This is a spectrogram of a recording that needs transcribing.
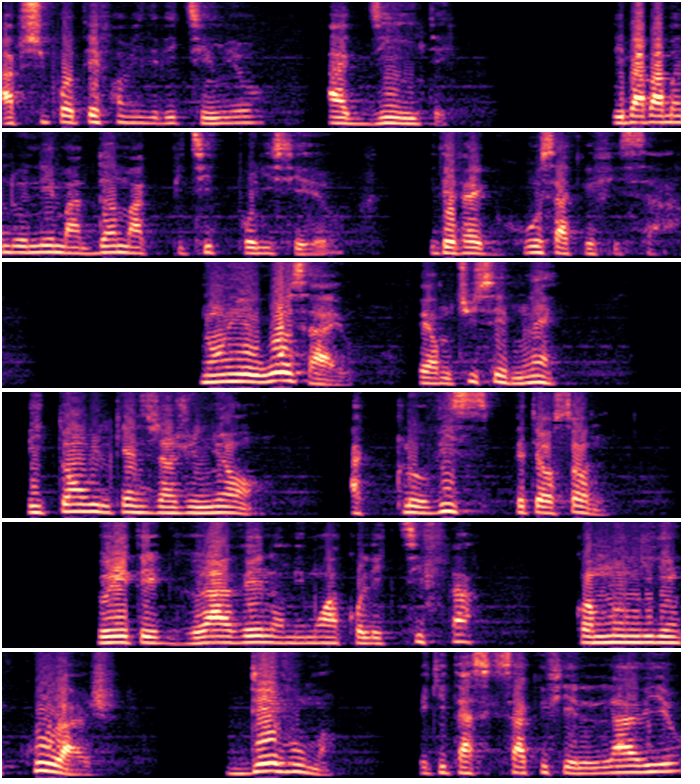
ap supporte famili viktim yo ak dignite. Li pa pa bandone madame ak pitit polisye yo, ki te fè gwo sakrifis sa. Non yo wos a yo, ferm tu se mlen, Piton Wilkins Jean Junior ak Clovis Peterson yo ete grave nan memwa kolektif la kom moun gi gen kouraj, devouman e ki ta sakrifye la viyo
